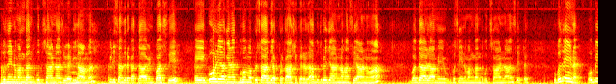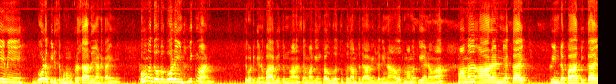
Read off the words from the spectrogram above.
උපසේන මංගන්ත පුත් සායනාසි වැඩිහාම පිළිසඳර කතාවෙන් පස්සේ ඒ ගෝලයා ගැනත් බොහොම ප්‍රසාදයක් ප්‍රකාශ කරලා බුදුරජාණන් වහන්සේ ආනවා වදාලා මේ උපසේන මංගන්ත පුත් සායනාසයට උපසේන ඔබේ මේ ගෝල පිරිස බොහොම ප්‍රසාද යනකයිනේ කොහොමද ඔබ ගෝලෙන් හික්මවන්නේ එතකොට කියන භාග්‍යතුන් වහන්සේ මගෙන් කවුරුවත් උපසම්පදාව ඉල්ලගෙන ආවොත් මම කියනවා මම ආරණ්‍යකයි පිණ්ඩපාතිකයි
